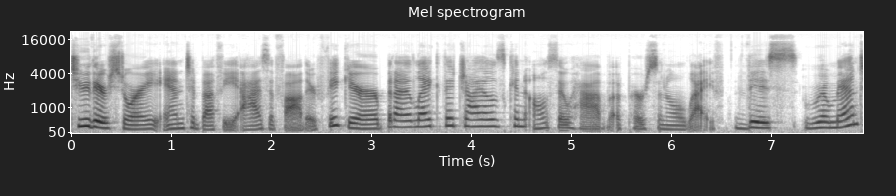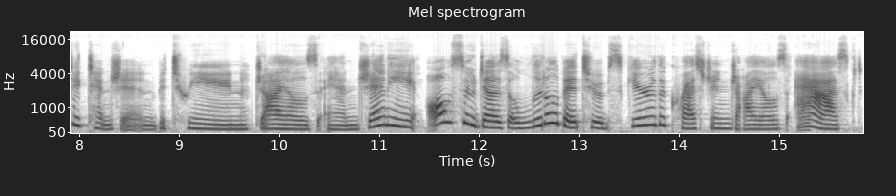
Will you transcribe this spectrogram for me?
to their story and to Buffy as a father figure. But I like that Giles can also have a personal life. This romantic tension between Giles and Jenny also does a little bit to obscure the question Giles asked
